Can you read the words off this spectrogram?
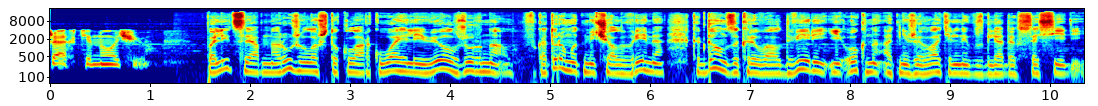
шахте ночью. Полиция обнаружила, что Кларк Уайли вел журнал, в котором отмечал время, когда он закрывал двери и окна от нежелательных взглядов соседей.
